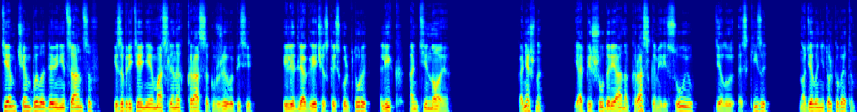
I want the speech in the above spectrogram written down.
тем, чем было для венецианцев изобретение масляных красок в живописи или для греческой скульптуры лик Антиноя. Конечно, я пишу Дариана красками, рисую, делаю эскизы, Но дело не только в этом.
